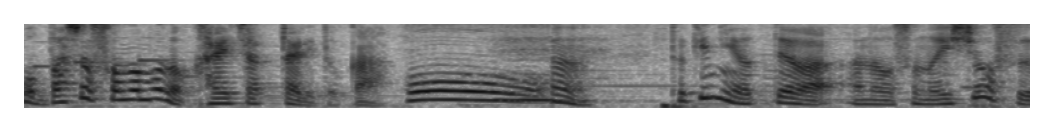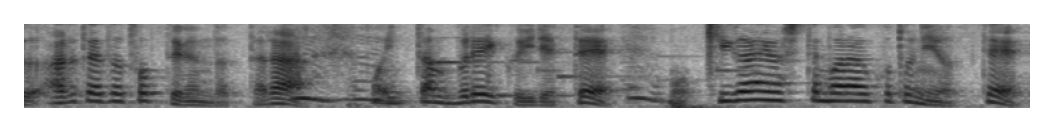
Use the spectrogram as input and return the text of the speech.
もう場所そのものを変えちゃったりとか、うん、時によってはあのその衣装数ある程度取ってるんだったら、うんうん。もう一旦ブレイク入れて、うん。もう着替えをしてもらうことによって、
